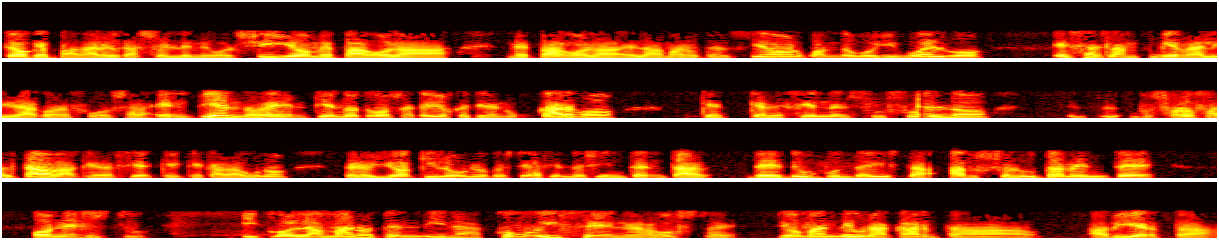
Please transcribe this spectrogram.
Tengo que pagar el gasoil de mi bolsillo, me pago la, me pago la, la manutención cuando voy y vuelvo. Esa es la, mi realidad con el fútbol sala. Entiendo, ¿eh? entiendo a todos aquellos que tienen un cargo, que, que defienden su sueldo, pues solo faltaba que, que, que cada uno, pero yo aquí lo único que estoy haciendo es intentar, desde un punto de vista absolutamente honesto y con la mano tendida, como hice en agosto, ¿eh? yo mandé una carta abierta,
